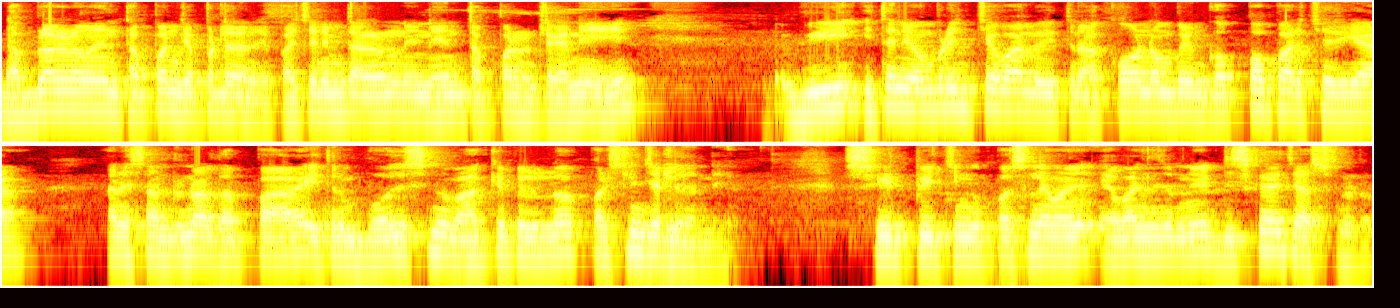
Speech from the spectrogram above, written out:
డబ్బులు అడగడం నేను తప్పని చెప్పట్లేదండి. పచ్చని నిమిత్తం అడగడం నేను ఏం తప్పనట్లు కానీ వీ ఇతను వెంబడించే వాళ్ళు ఇతను అకౌంట్ నెంబర్ గొప్ప పరిచర్య అనేసి అంటున్నారు తప్ప ఇతను బోధిస్తున్న వాక్య పిల్లల్లో పరిశీలించట్లేదండి. స్ట్రీట్ పీచింగ్ పర్సనల్ ఎవాంజలిజంని డిస్కరేజ్ చేస్తున్నాడు.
